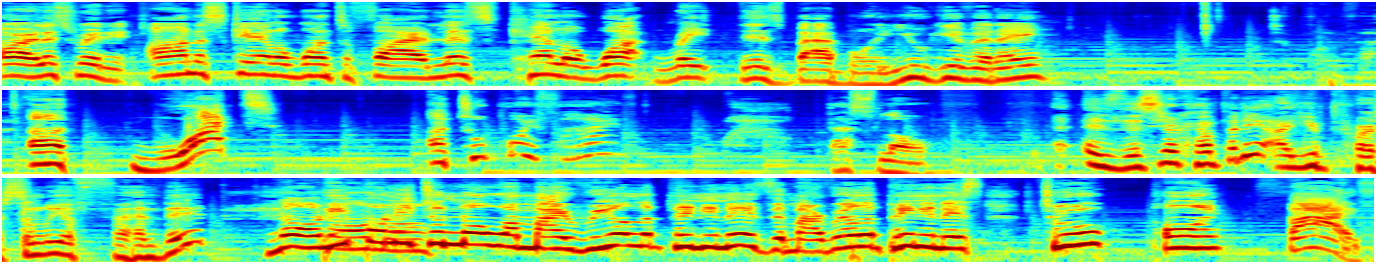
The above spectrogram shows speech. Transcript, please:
All right, let's rate it on a scale of one to five. Let's KLoWhat rate this bad boy. You give it a Two point five. a what? A two point five? Wow, that's low. Is this your company? Are you personally offended? No, no, People no. need to know what my real opinion is, and my real opinion is two point five.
